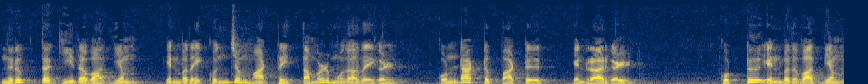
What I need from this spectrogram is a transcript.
நிருப்த கீத வாத்தியம் என்பதை கொஞ்சம் மாற்றி தமிழ் மூதாதைகள் கொண்டாட்டு பாட்டு என்றார்கள். கொட்டு என்பது வாத்தியம்.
